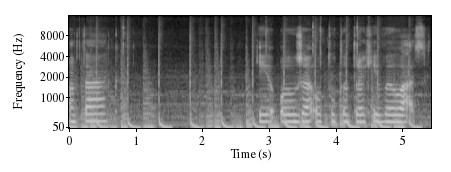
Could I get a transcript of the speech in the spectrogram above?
Отак. І вже отут трохи вилазить.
